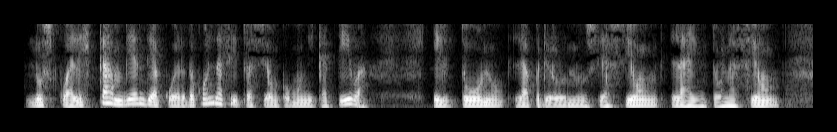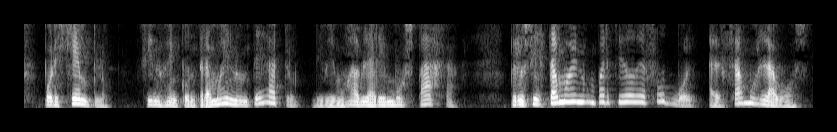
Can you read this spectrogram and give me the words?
los cuales cambian de acuerdo con la situación comunicativa, el tono, la pronunciación, la entonación. Por ejemplo, si nos encontramos en un teatro, debemos hablar en voz baja, pero si estamos en un partido de fútbol, alzamos la voz.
